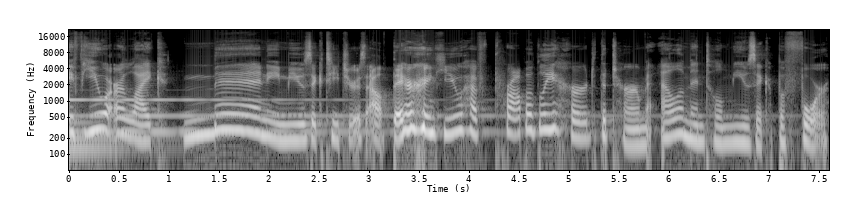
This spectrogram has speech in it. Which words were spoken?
If you are like many music teachers out there, you have probably heard the term elemental music before,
